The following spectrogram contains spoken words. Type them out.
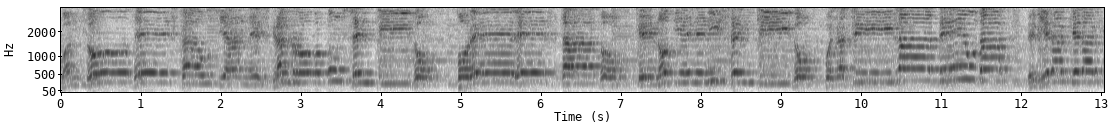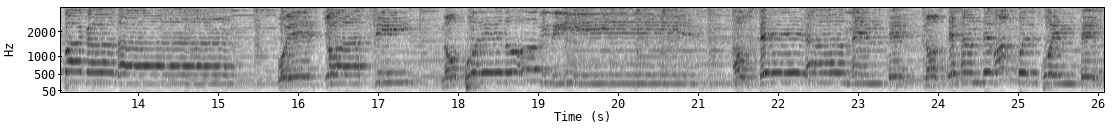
Cuando desahucian es gran robo consentido por el Estado que no tiene ni sentido, pues así la deuda debiera quedar pagada. Pues yo así no puedo vivir. Austeramente nos dejan debajo el puente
